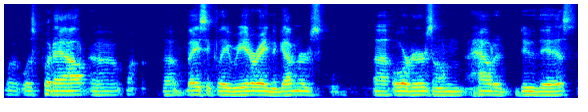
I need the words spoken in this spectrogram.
was put out, uh, uh, basically reiterating the governor's uh, orders on how to do this.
